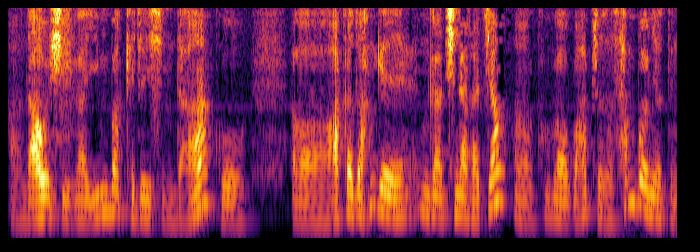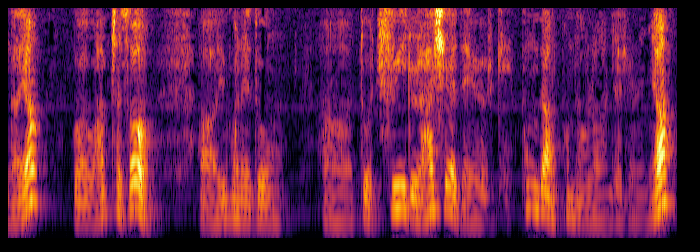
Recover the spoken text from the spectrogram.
어, 나올 시기가 임박해져 있습니다. 그 어, 아까도 한 개인가 지나갔죠? 어, 그거하고 합쳐서 3번이었던가요? 그거하고 합쳐서 어, 이번에도 어, 또 주의를 하셔야 돼요. 이렇게 퐁당퐁당 올라간 자리는요.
